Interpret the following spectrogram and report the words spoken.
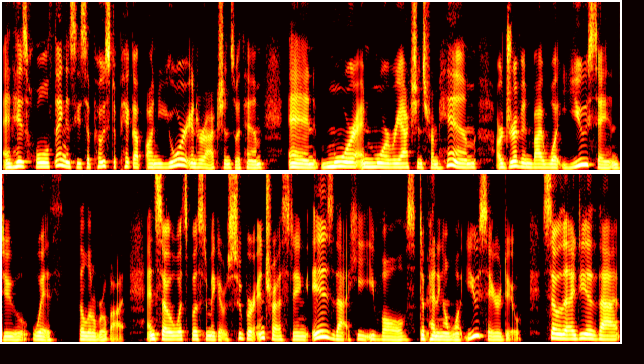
and his whole thing is he's supposed to pick up on your interactions with him, and more and more reactions from him are driven by what you say and do with the little robot. And so what's supposed to make it super interesting is that he evolves depending on what you say or do. So the idea that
